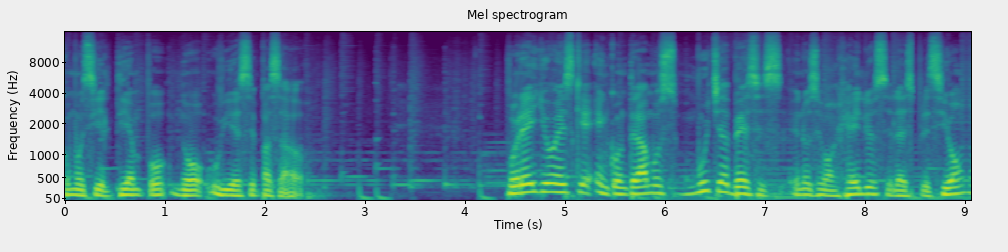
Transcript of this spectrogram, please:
como si el tiempo no hubiese pasado. Por ello es que encontramos muchas veces en los evangelios la expresión,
